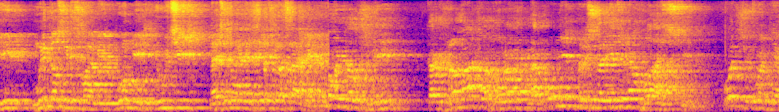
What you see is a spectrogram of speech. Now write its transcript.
И мы должны с вами помнить и учить, начиная с детского садика. Мы должны, как громада города, напомнить представителям власти. Вот сегодня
